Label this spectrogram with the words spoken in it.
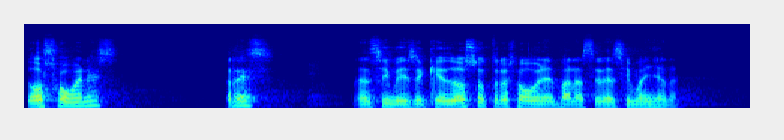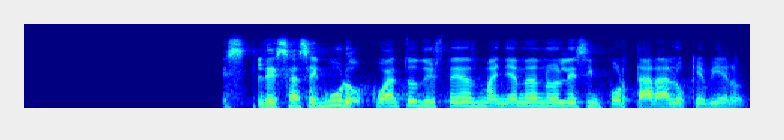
¿Dos jóvenes? ¿Tres? Nancy me dice que dos o tres jóvenes van a ser así mañana. les aseguro, ¿cuántos de ustedes mañana no les importará lo que vieron?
